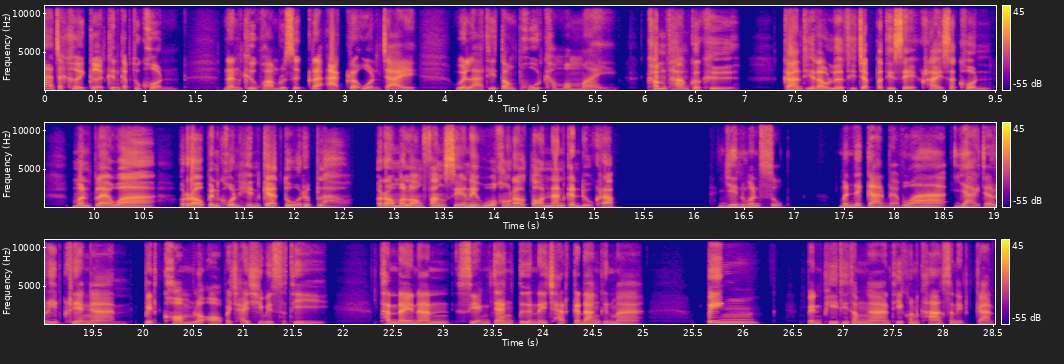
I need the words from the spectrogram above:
น่าจะเคยเกิดขึ้นกับทุกคน นั่นคือความรู้สึกกระอักกระอ่วนใจ เวลาที่ต้องพูดคำว่าไม่ ๆคำถามก็คือ การที่เราเลือกที่จะปฏิเสธใครสักคน มันแปลว่า เราเป็นคนเห็นแก่ตัวหรือเปล่า เรามาลองฟังเสียงในหัวของเราตอนนั้นกันดูครับ เย็นวันศุกร์บรรยากาศแบบว่าอยากจะรีบเคลียร์งาน ปิดคอมแล้วออกไปใช้ชีวิตสักที ทันใดนั้นเสียงแจ้งเตือนในแชทกระดังขึ้นมา ปิงเป็นพี่ที่ทำงานที่ค่อนข้างสนิทกัน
